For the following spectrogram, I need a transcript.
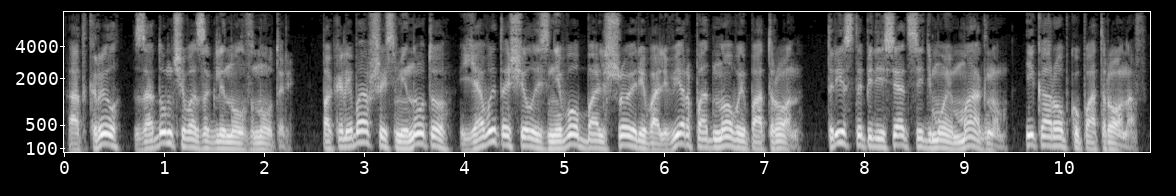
открыл, задумчиво заглянул внутрь. Поколебавшись минуту, я вытащил из него большой револьвер под новый патрон, 357-й «Магнум» и коробку патронов.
